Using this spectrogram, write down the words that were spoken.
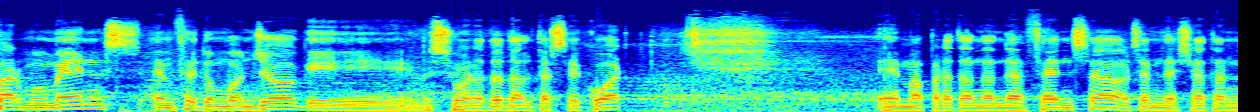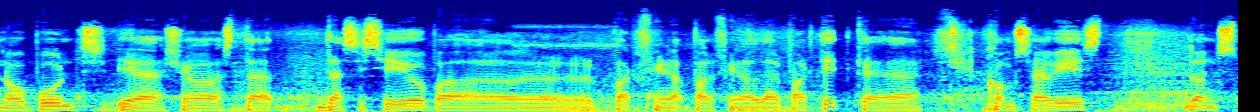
per moments hem fet un bon joc i sobretot al tercer quart hem apretat en defensa, els hem deixat en 9 punts i això ha estat decisiu pel, per final, pel final del partit, que com s'ha vist, doncs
